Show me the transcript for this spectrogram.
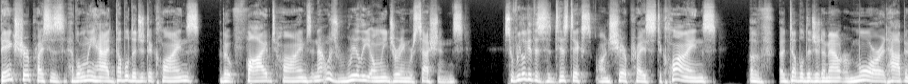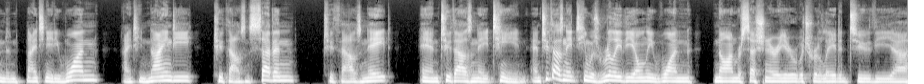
bank share prices have only had double digit declines about five times, and that was really only during recessions. So if we look at the statistics on share price declines of a double digit amount or more, it happened in 1981, 1990, 2007, 2008, and 2018. And 2018 was really the only one non recessionary year which related to the uh,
